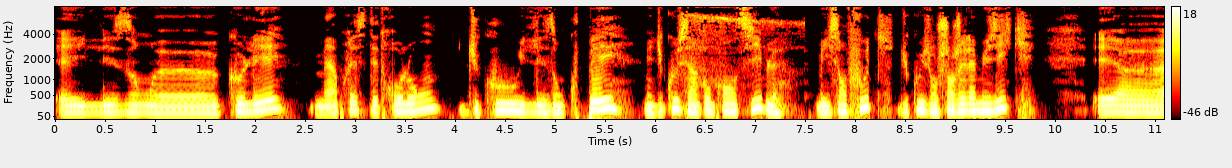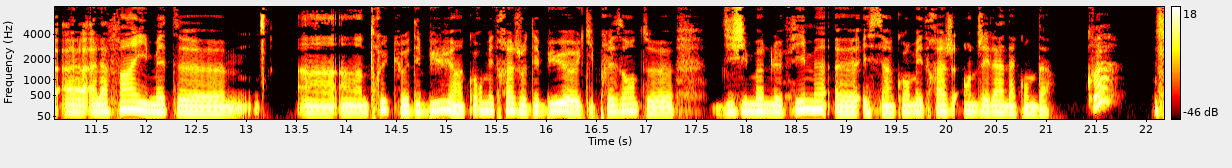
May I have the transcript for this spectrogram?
et ils les ont euh, collés, mais après c'était trop long. Du coup, ils les ont coupés, mais du coup c'est incompréhensible. Mais ils s'en foutent. Du coup, ils ont changé la musique et euh, à, à la fin ils mettent euh, un, un truc au début, un court métrage au début euh, qui présente euh, Digimon le film euh, et c'est un court métrage Angela Anaconda. Quoi?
